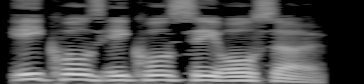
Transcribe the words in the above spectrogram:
Equals equals see also.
